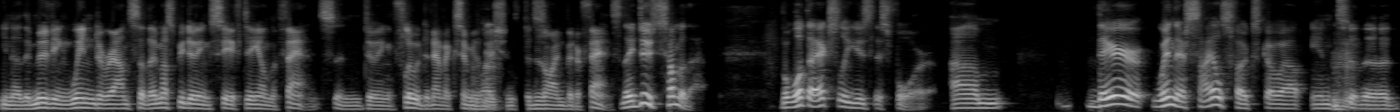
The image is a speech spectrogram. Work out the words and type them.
You know, they're moving wind around, so they must be doing CFD on the fans and doing fluid dynamic mm-hmm. simulations mm-hmm. to design better fans. So they do some of that, but what they actually use this for, um, they're when their sales folks go out into mm-hmm. the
